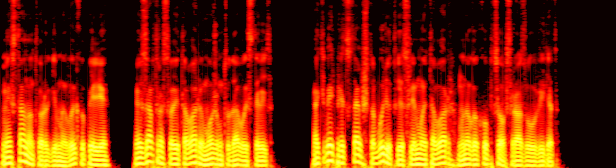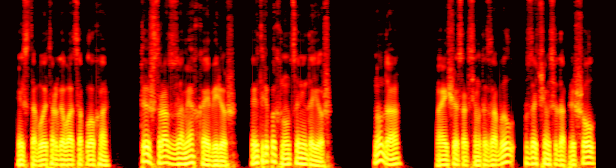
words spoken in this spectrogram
Места на торге мы выкупили, и завтра свои товары можем туда выставить. А теперь представь, что будет, если мой товар много купцов сразу увидят. И с тобой торговаться плохо. Ты ж сразу за мягкое берешь и трепыхнуться не даешь. Ну да. А еще совсем ты забыл, зачем сюда пришел,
